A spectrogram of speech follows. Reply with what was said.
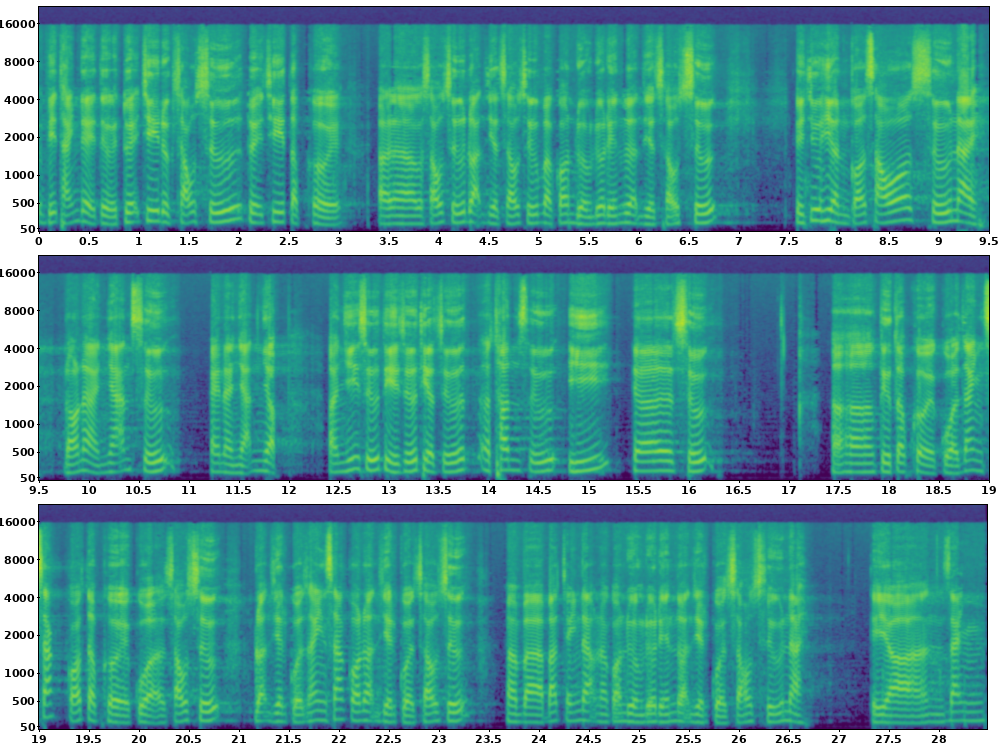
vị thánh đệ tử tuệ chi được sáu xứ tuệ chi tập khởi uh, sáu xứ đoạn diệt sáu xứ và con đường đưa đến đoạn diệt sáu xứ. Thì chư hiền có sáu xứ này đó là nhãn xứ hay là nhãn nhập. Ờ, nhĩ xứ tỷ xứ thiệt xứ ờ, thân xứ ý ờ, xứ. Uh, từ tập khởi của danh sắc có tập khởi của sáu xứ. Đoạn diệt của danh sắc có đoạn diệt của sáu xứ. Uh, và bát chánh đạo là con đường đưa đến đoạn diệt của sáu xứ này. Thì uh, danh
